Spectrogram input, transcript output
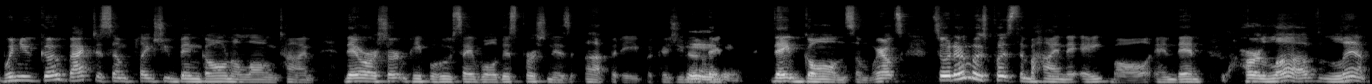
when you go back to some place you've been gone a long time, there are certain people who say, well, this person is uppity because you know mm-hmm. they they've gone somewhere else. So it almost puts them behind the eight ball. And then her love, Limp,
